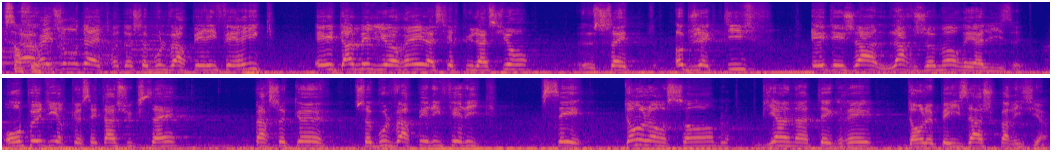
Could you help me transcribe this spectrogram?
sans La feu. raison d'être de ce boulevard périphérique est d'améliorer la circulation. Euh, Cet objectif est déjà largement réalisé. On peut dire que c'est un succès parce que ce boulevard périphérique s'est, dans l'ensemble, bien intégré dans le paysage parisien.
